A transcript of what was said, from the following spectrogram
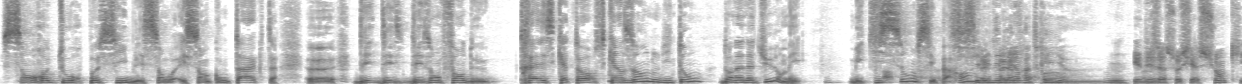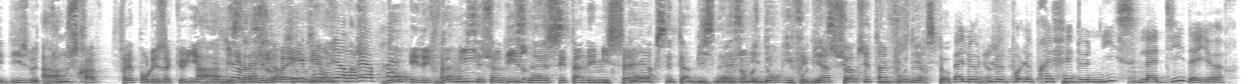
sans retour possible et sans, et sans contact euh, des, des, des enfants de 13, 14, 15 ans, nous dit-on, dans la nature? Mais mais qui ah, sont ces parents C'est la fratrie. Euh, mm. Il y a des associations qui disent que ah. tout sera fait pour les accueillir. Ah, mais ça, et vous viendrez après. et les familles se disent c'est un émissaire. Donc c'est un business. Et donc il faut dire stop. Il faut dire stop. Bah, le, le, préfet de Nice l'a dit d'ailleurs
